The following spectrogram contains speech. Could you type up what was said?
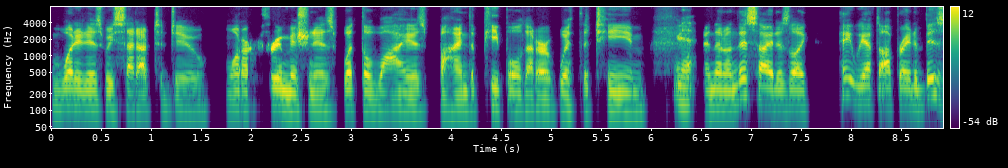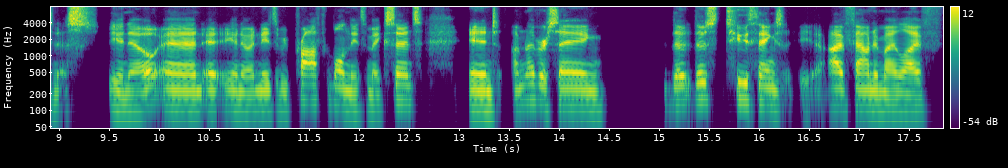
what it is we set out to do, what our true mission is, what the why is behind the people that are with the team. Yeah. And then on this side is like, hey, we have to operate a business, you know, and it, you know, it needs to be profitable, it needs to make sense. And I'm never saying th- those two things I've found in my life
